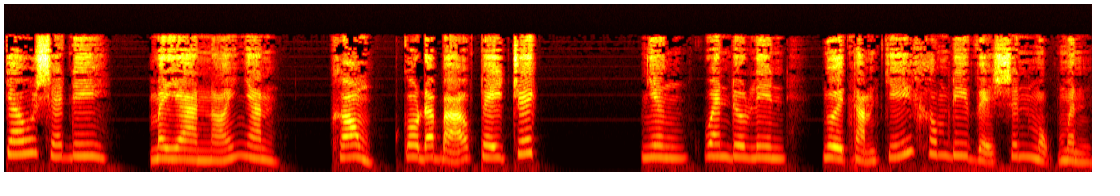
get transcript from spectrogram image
Cháu sẽ đi, Maya nói nhanh. Không, cô đã bảo Patrick. Nhưng Gwendolyn, người thậm chí không đi vệ sinh một mình,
